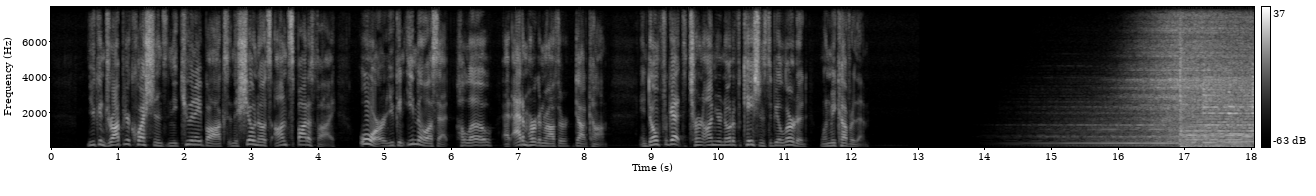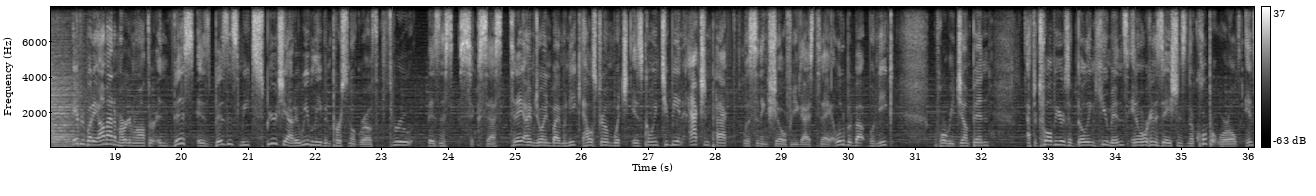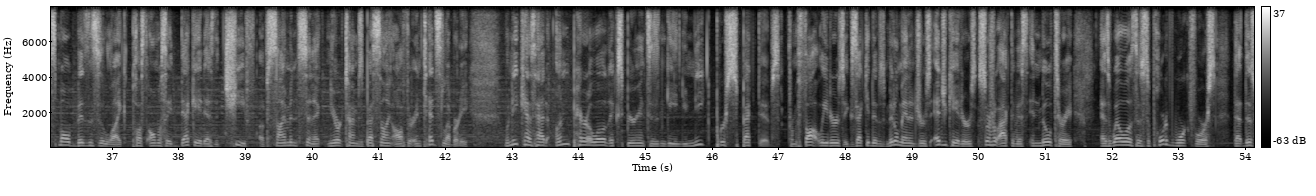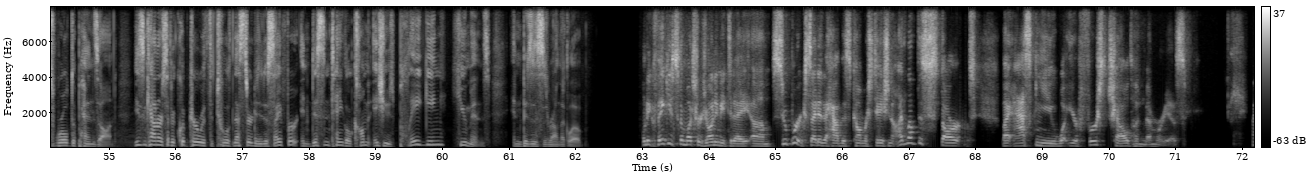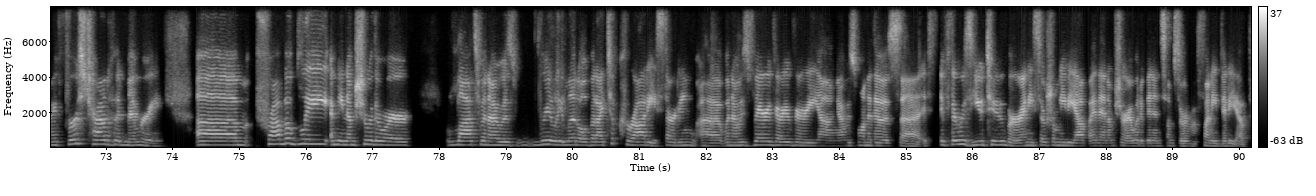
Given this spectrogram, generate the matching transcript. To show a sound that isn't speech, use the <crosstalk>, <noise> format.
You can drop your questions in the Q&A box in the show notes on Spotify or you can email us at hello at adamhergenrother.com. And don't forget to turn on your notifications to be alerted when we cover them. Hey everybody, I'm Adam Hergenrother, and this is Business Meets Spirituality. We believe in personal growth through business success. Today I'm joined by Monique Helstrom, which is going to be an action-packed listening show for you guys today. A little bit about Monique before we jump in. After 12 years of building humans in organizations in the corporate world and small businesses alike, plus almost a decade as the chief of Simon Sinek, New York Times bestselling author and TED celebrity, Monique has had unparalleled experiences and gained unique perspectives from thought leaders, executives, middle managers, educators, social activists, and military, as well as the supportive workforce that this world depends on. These encounters have equipped her with the tools necessary to decipher and disentangle common issues plaguing humans in businesses around the globe. Monique, thank you so much for joining me today. Um, super excited to have this conversation. I'd love to start by asking you what your first childhood memory is. My first childhood memory. Um, probably, I mean, I'm sure there were lots when I was really little, but I took karate starting uh, when I was very, very, very young. I was one of those. Uh, if if there was YouTube or any social media out by then, I'm sure I would have been in some sort of a funny video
